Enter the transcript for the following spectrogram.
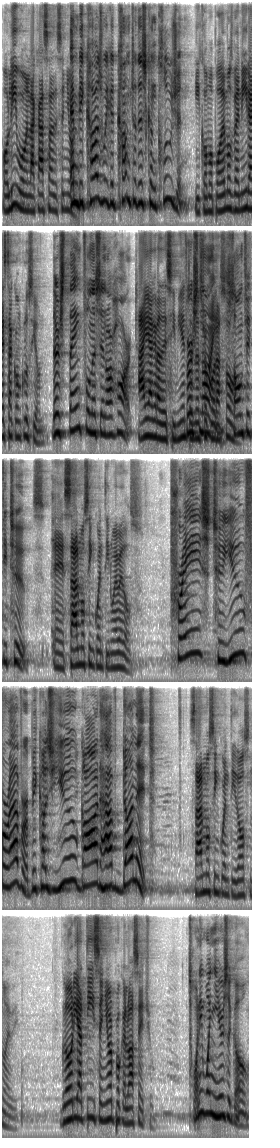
olivo en la casa del Señor. And because we could come to this conclusion, y como podemos venir a esta conclusión, there's thankfulness in our heart. hay agradecimiento en Verse nuestro 9, corazón. Psalm 52. Eh, Salmo 59, 2. Praise to you forever because you, God, have done it. Salmo 52, 9. Gloria a ti, Señor, porque lo has hecho. 21 years ago,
